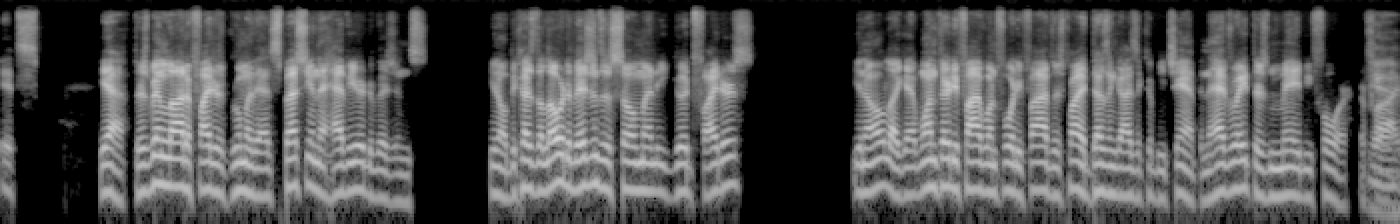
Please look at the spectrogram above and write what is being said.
it's yeah, there's been a lot of fighters groomed like that, especially in the heavier divisions. You know, because the lower divisions are so many good fighters. You know, like at 135, 145, there's probably a dozen guys that could be champ. In the heavyweight, there's maybe four or Yeah.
